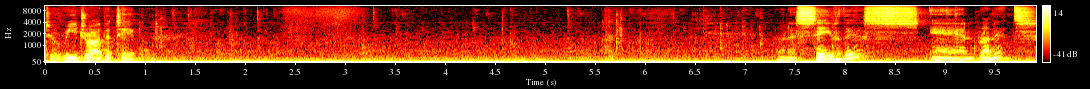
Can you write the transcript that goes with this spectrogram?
to redraw the table. I'm going to save this and run it.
